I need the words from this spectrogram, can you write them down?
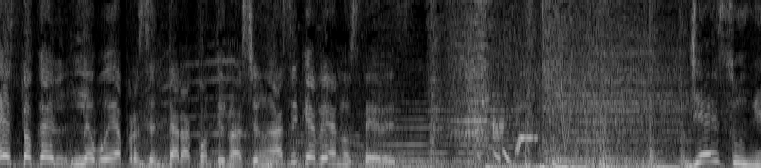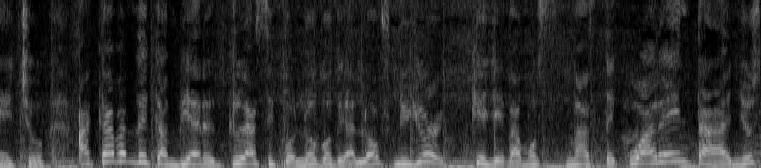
esto que le voy a presentar a continuación. Así que vean ustedes. Ya es un hecho. Acaban de cambiar el clásico logo de I Love New York, que llevamos más de 40 años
